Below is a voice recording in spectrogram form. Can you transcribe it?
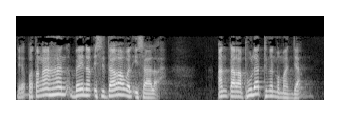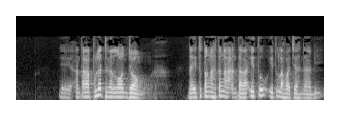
Ya, pertengahan bainal istidarah wal isalah. Antara bulat dengan memanjang. Ya, antara bulat dengan lonjong. Nah itu tengah-tengah antara itu, itulah wajah Nabi.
